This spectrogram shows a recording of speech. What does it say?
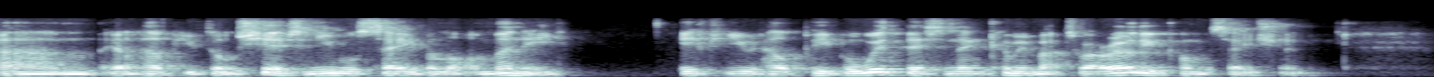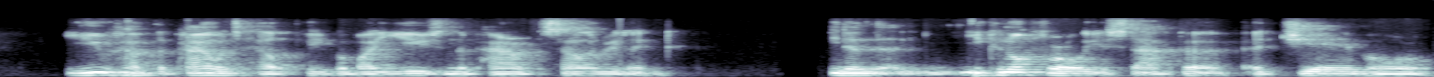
Um, it'll help you fill shifts, and you will save a lot of money if you help people with this. And then coming back to our earlier conversation, you have the power to help people by using the power of the salary link. you know, you can offer all your staff a, a gym or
